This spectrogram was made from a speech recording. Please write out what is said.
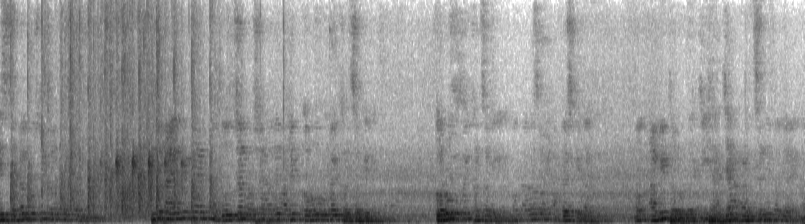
हे सगळ्या गोष्टी करत असताना तिथे मॅनेजमेंट आहेत ना दोन चार वर्षामध्ये माझे करोड रुपये खर्च केले. करोड रुपये खर्च केले. मग त्याचा आम्ही अभ्यास केला. मग आम्ही ठरवलं की ह्या ज्या अडचणीमध्ये आहे ना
